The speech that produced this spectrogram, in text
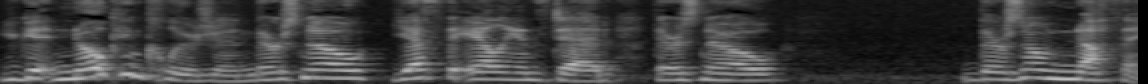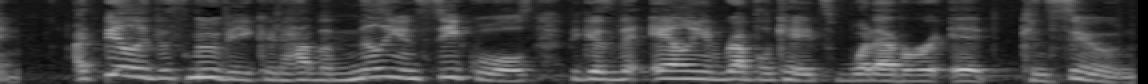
You get no conclusion. There's no, yes, the alien's dead. There's no, there's no nothing. I feel like this movie could have a million sequels because the alien replicates whatever it consumes.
